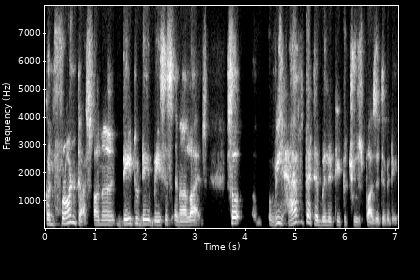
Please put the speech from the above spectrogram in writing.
confront us on a day to day basis in our lives. So we have that ability to choose positivity.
